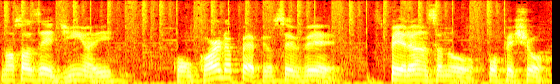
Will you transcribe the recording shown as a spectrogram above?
nosso azedinho aí. Concorda, Pepe? Você vê esperança no Pô Fechou?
